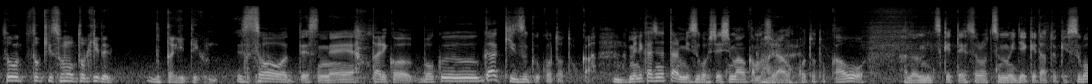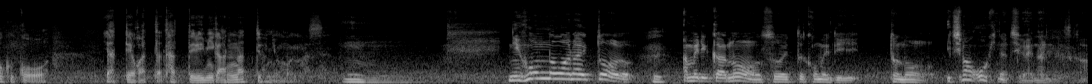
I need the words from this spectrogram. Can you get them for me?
その時その時でぶった切っていくそうですね。やっぱりこう僕が気づくこととか、うん。アメリカ人だったら見過ごしてしまうかもしれはいはいんこととかを、あの見つけてそれを紡いでいけた時すごくこうやってよかった立ってる意味があるなっていうふうに思います。うん。日本の笑いとうん。アメリカのそういったコメディとの一番大きな違いは何ですか？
